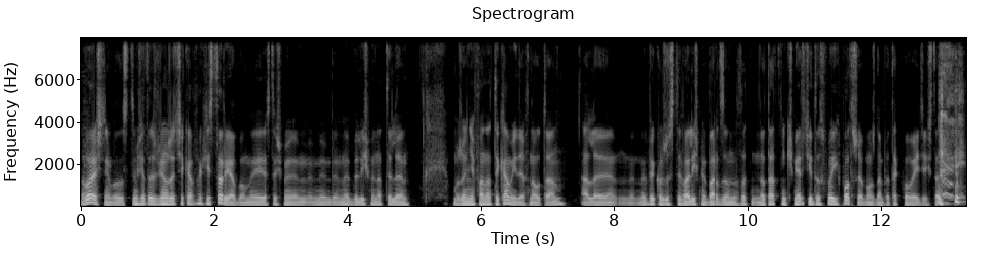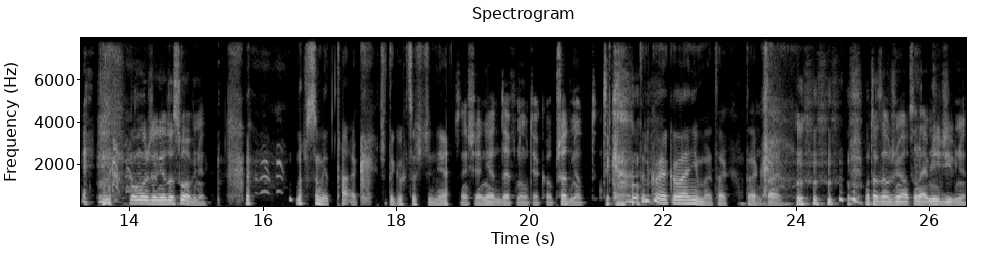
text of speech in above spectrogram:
No właśnie, bo z tym się też wiąże ciekawa historia, bo my jesteśmy, my, my, my byliśmy na tyle, może nie fanatykami Death Note'a, ale my wykorzystywaliśmy bardzo notat- notatnik śmierci do swoich potrzeb, można by tak powiedzieć, tak? No może nie dosłownie. No w sumie tak, czy tego chcesz, czy nie. W sensie nie Death Note jako przedmiot, tylko Tylko jako anime, tak, tak. tak. Bo to zabrzmiało co najmniej dziwnie.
